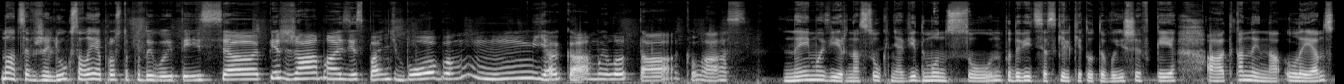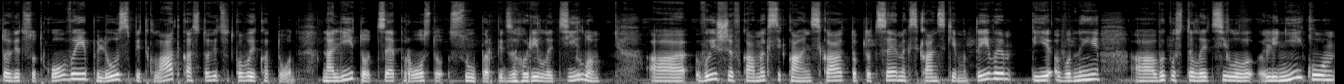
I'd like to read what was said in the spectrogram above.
Ну, а це вже люкс, але я просто подивитися. Піжама зі спанч Бобом. Яка милота, клас. Неймовірна сукня від Монсун. Подивіться, скільки тут вишивки. А, тканина Лен 100% плюс підкладка 100% катон. На літо це просто супер. Підзагоріле тіло. А, вишивка мексиканська, тобто це мексиканські мотиви, і вони випустили цілу лінійку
